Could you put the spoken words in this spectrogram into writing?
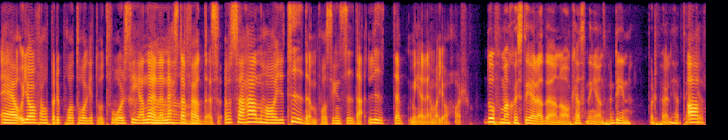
Eh, och jag hoppade på tåget då två år senare när Ah. nästa föddes. Och Så han har ju tiden på sin sida lite mer än vad jag har. Då får man justera den avkastningen för din portfölj helt Ja. enkelt.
